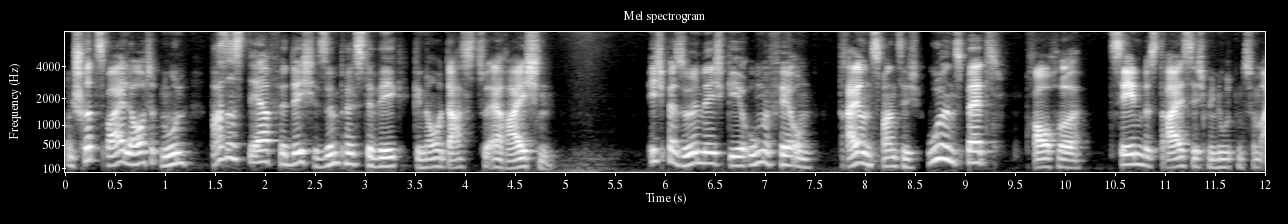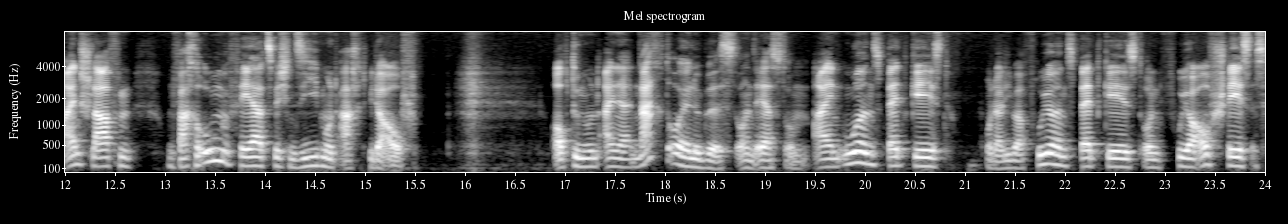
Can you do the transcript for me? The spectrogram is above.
Und Schritt 2 lautet nun, was ist der für dich simpelste Weg, genau das zu erreichen? Ich persönlich gehe ungefähr um 23 Uhr ins Bett, brauche 10 bis 30 Minuten zum Einschlafen und wache ungefähr zwischen 7 und 8 wieder auf. Ob du nun eine Nachteule bist und erst um 1 Uhr ins Bett gehst oder lieber früher ins Bett gehst und früher aufstehst, ist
